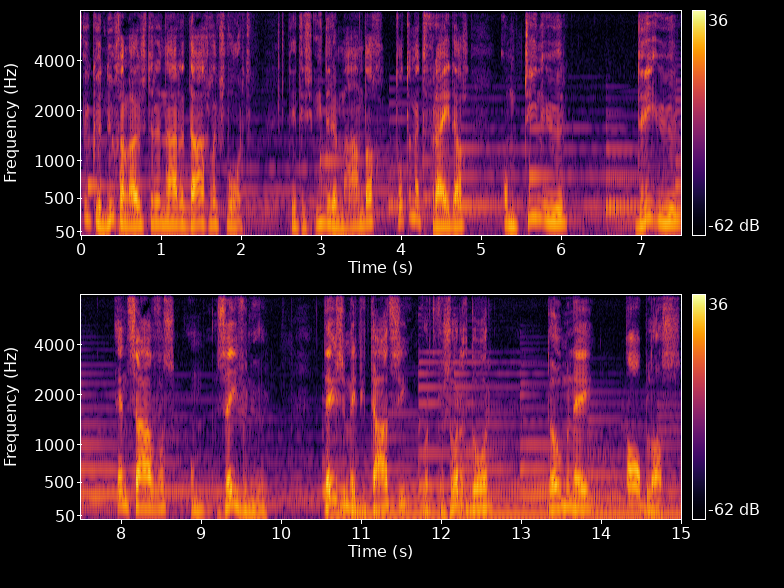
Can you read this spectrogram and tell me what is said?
U kunt nu gaan luisteren naar het dagelijks woord. Dit is iedere maandag tot en met vrijdag om 10 uur, 3 uur en s'avonds om 7 uur. Deze meditatie wordt verzorgd door dominee Alblas.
